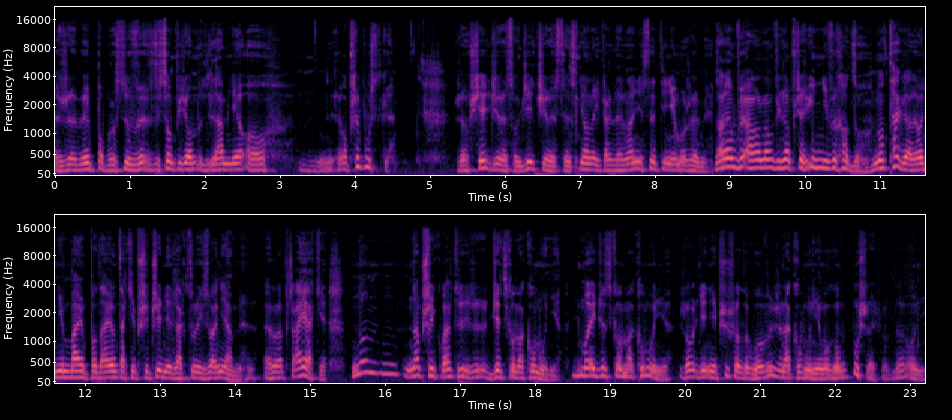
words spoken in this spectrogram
żeby po prostu wy- wystąpić dla mnie o, o przepustkę. Że siedzi, że są dzieci, że jest tęsknione i tak dalej. No niestety nie możemy. No ale mówię, a ona mówi, no przecież inni wychodzą. No tak, ale oni mają, podają takie przyczyny, dla których zwalniamy. A jakie? No na przykład dziecko ma komunię. Moje dziecko ma komunię. Żołdzie nie przyszło do głowy, że na komunię mogą wypuszczać, prawda? Oni.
